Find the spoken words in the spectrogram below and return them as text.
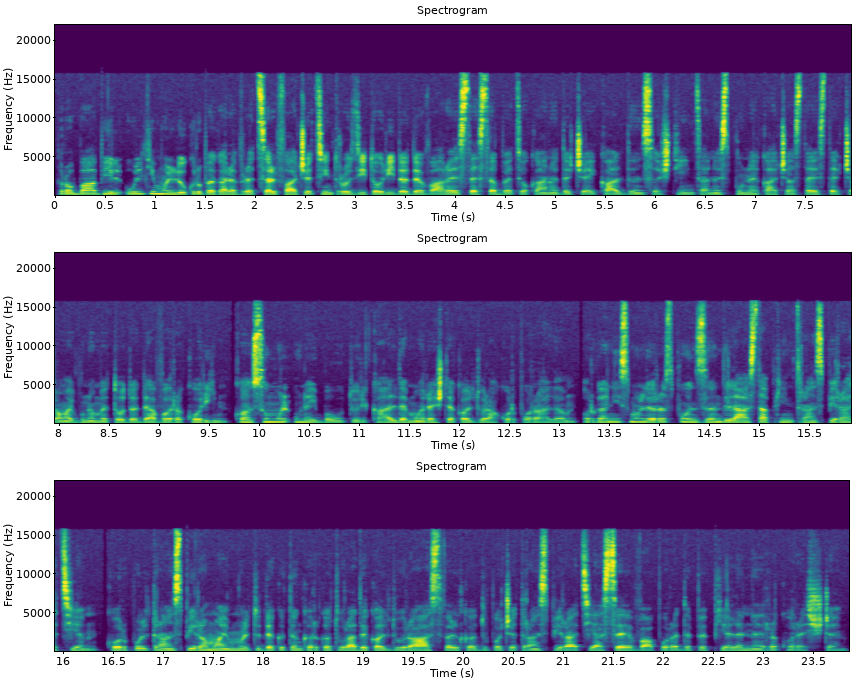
Probabil ultimul lucru pe care vreți să-l faceți într-o zi toridă de vară este să beți o cană de ceai cald, însă știința ne spune că aceasta este cea mai bună metodă de a vă răcori. Consumul unei băuturi calde mărește căldura corporală, organismul răspunzând la asta prin transpirație. Corpul transpiră mai mult decât încărcătura de căldură, astfel că după ce transpirația se evaporă de pe piele, ne răcorește.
